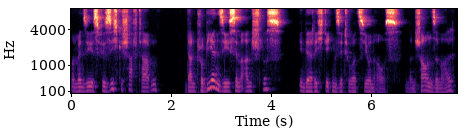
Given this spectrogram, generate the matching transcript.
Und wenn Sie es für sich geschafft haben, dann probieren Sie es im Anschluss in der richtigen Situation aus. Und dann schauen Sie mal,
